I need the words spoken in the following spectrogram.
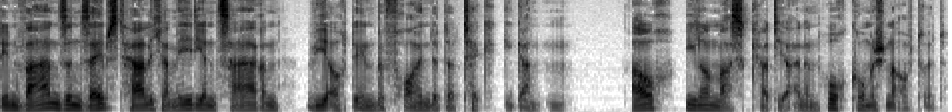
den Wahnsinn selbstherrlicher Medienzaren wie auch den befreundeter Tech-Giganten. Auch Elon Musk hat hier einen hochkomischen Auftritt.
